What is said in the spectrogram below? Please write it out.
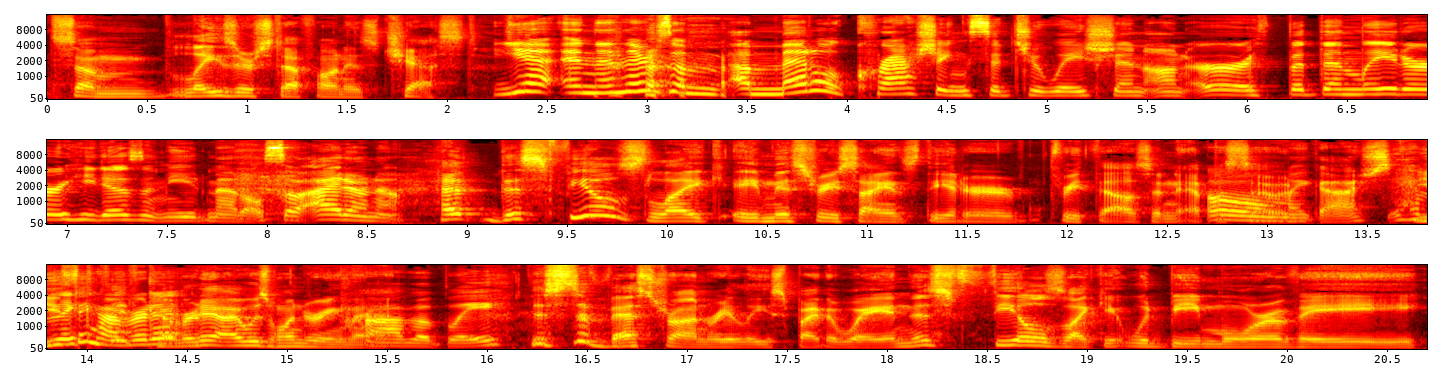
some laser stuff on his chest. Yeah, and then there's a, a metal crashing situation on Earth, but then later he doesn't need metal, so I don't know. This feels like a Mystery Science Theater 3000 episode. Oh my gosh, have you they covered, covered it? it? I was wondering that. Probably. This is a Vestron release, by the way, and this feels like it would be more of a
